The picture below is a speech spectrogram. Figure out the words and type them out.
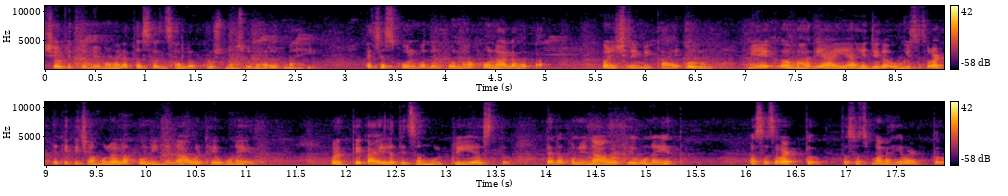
शेवटी तुम्ही म्हणाला तसंच झालं. कृष्ण सुधारत नाही. त्याच्या स्कूलमधून पुन्हा फोन आला होता. पण श्री मी काय करू? मी एक अभागी आई आहे जिला उगीच वाटतं की तिच्या मुलाला कोणीही नावं ठेवू नयेत. प्रत्येक आईला तिचं मूल प्रिय असतं. त्याला कोणी नावं ठेवू नयेत. असंच वाटतं. तसंच मलाही वाटतं.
